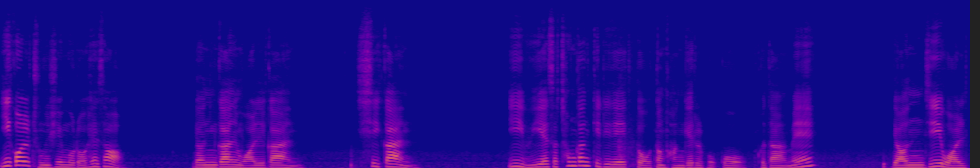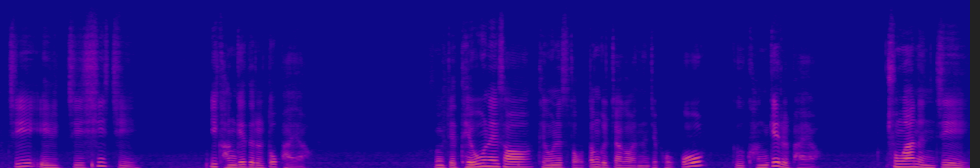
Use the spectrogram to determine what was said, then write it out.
이걸 중심으로 해서 연간, 월간, 시간 이 위에서 천간끼리의 또 어떤 관계를 보고 그 다음에 연지, 월지, 일지, 시지 이 관계들을 또 봐요. 이제 대운에서 대운에서 어떤 글자가 왔는지 보고 그 관계를 봐요. 중하는지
